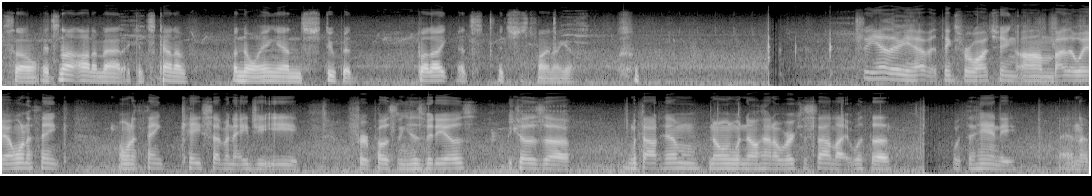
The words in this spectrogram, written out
So it's not automatic. It's kind of annoying and stupid, but I it's it's just fine, I guess. so yeah, there you have it. Thanks for watching. Um, by the way, I want to thank I want to thank K7AGE for posting his videos because uh, without him, no one would know how to work a satellite with the with the handy and a,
